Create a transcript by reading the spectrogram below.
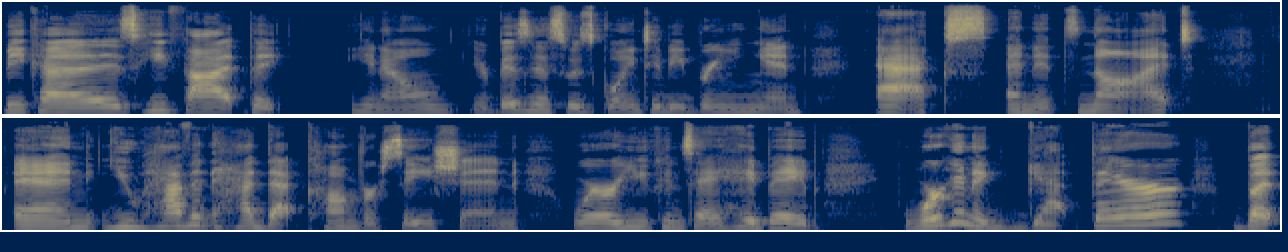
because he thought that, you know, your business was going to be bringing in X and it's not? And you haven't had that conversation where you can say, "Hey babe, we're going to get there, but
